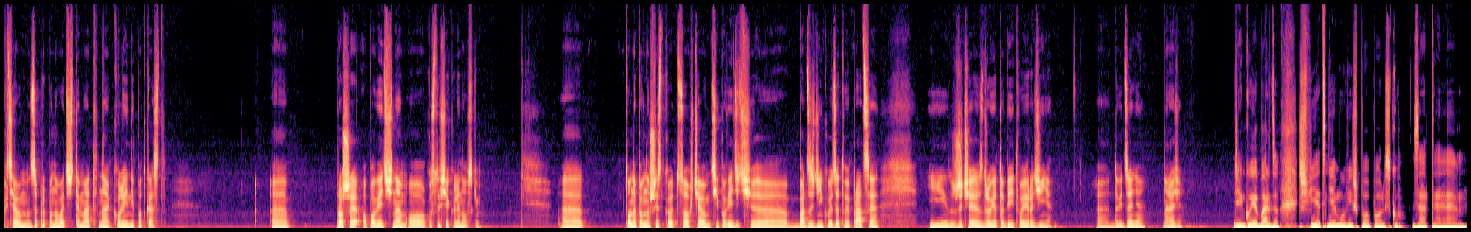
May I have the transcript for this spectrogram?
chciałem zaproponować temat na kolejny podcast – Proszę opowiedz nam o Gustusie Kalinowskim. To na pewno wszystko, co chciałem Ci powiedzieć. Bardzo dziękuję za Twoją pracę i życzę zdrowia Tobie i Twojej rodzinie. Do widzenia. Na razie. Dziękuję bardzo. Świetnie mówisz po polsku. Zatem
